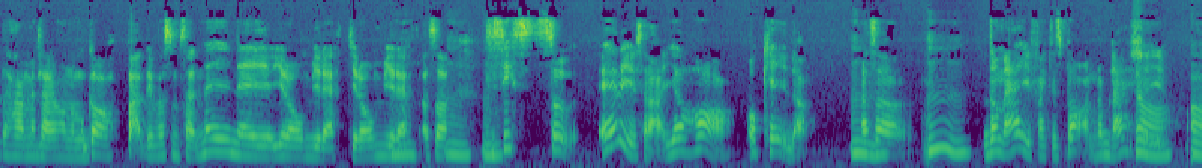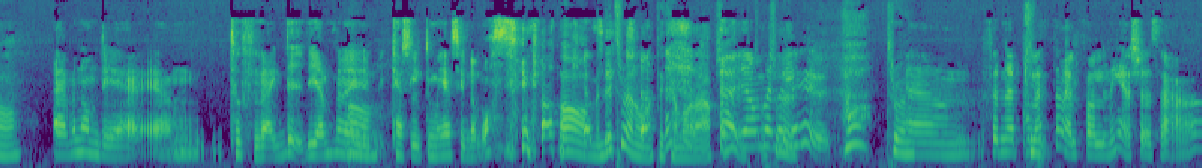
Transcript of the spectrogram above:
det här med att lära honom att gapa, det var som så här, nej, nej, gör om, gör rätt, gör om, gör Mm. rätt. Alltså, Mm. Till sist så är det ju så här, jaha, okej då. Alltså, Mm. de är ju faktiskt barn, de lär sig ju. Ja, ja. Även om det är en tuff väg dit. Egentligen är det Ja. ju kanske lite mer synd om oss ibland. ja men det tror jag nog att det kan vara. Absolut. ja, men absolut. eller hur? Ja, tror jag. Ehm, för när paletten väl faller ner så är det så här...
